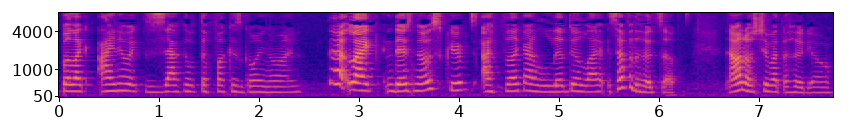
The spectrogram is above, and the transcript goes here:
but like I know exactly what the fuck is going on. like there's no script. I feel like I lived a life except for the hood stuff. I don't know shit about the hood, y'all.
